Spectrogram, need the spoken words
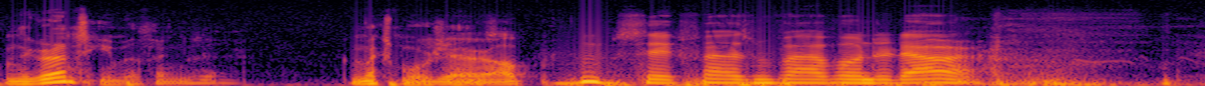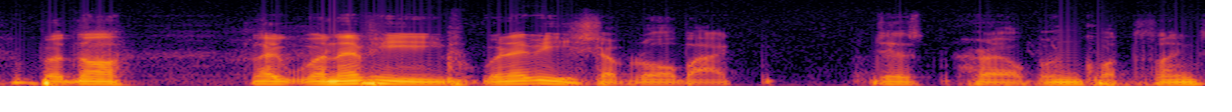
In the grand scheme of things, yeah. it makes more you're sense. up six thousand five hundred hour. but no, like whenever you whenever you strip it all back, just hurry up and cut the things,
